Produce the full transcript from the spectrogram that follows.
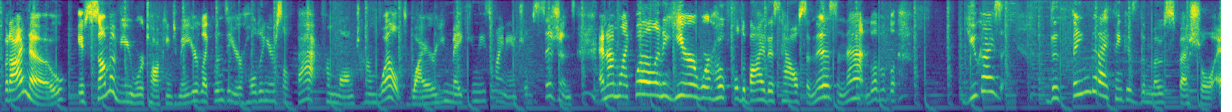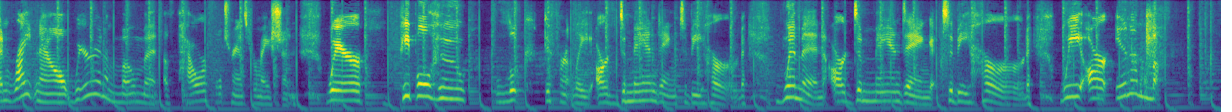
But I know if some of you were talking to me, you're like, Lindsay, you're holding yourself back from long term wealth. Why are you making these financial decisions? And I'm like, well, in a year, we're hopeful to buy this house and this and that and blah, blah, blah. You guys, the thing that I think is the most special, and right now we're in a moment of powerful transformation where people who look differently are demanding to be heard. Women are demanding to be heard. We are in a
